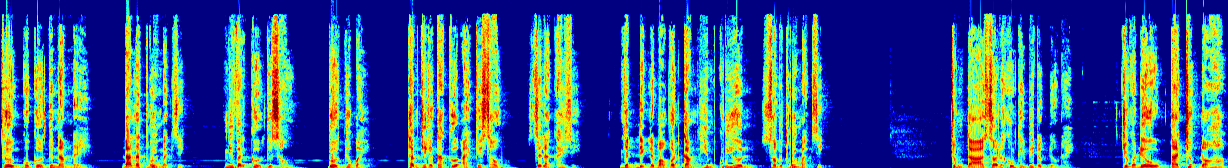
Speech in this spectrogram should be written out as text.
Thường của cửa thứ năm này Đã là thối mạch dịch. Như vậy cửa thứ 6, cửa thứ 7 Thậm chí là các cửa ải phía sau Sẽ là cái gì? Nhất định là bảo vật càng hiếm quý hơn so với thối mạch dịch. Chúng ta sợ là không thể biết được điều này. Chỉ có điều ta trước đó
